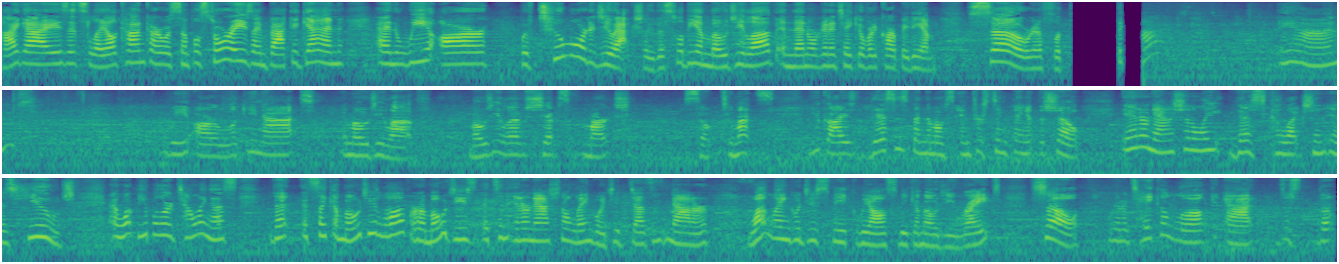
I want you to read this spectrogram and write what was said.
Hi guys, it's Lael Kankar with Simple Stories. I'm back again and we are with two more to do actually. This will be Emoji Love and then we're going to take over to Carpe Diem. So we're going to flip and we are looking at Emoji Love. Emoji Love ships March, so two months. You guys, this has been the most interesting thing at the show. Internationally, this collection is huge. And what people are telling us that it's like emoji love or emojis, it's an international language. It doesn't matter what language you speak, we all speak emoji, right? So we're gonna take a look at just the,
